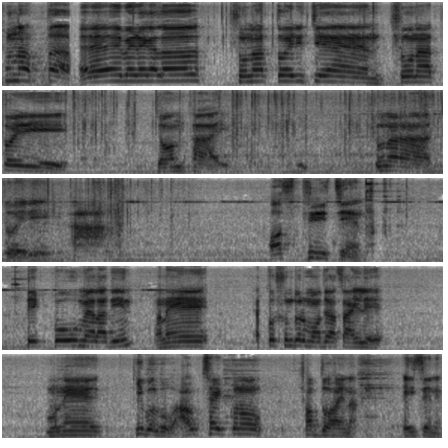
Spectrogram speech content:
সোনার তা এই বেড়ে গেল সোনার তৈরি চেন, সোনার তৈরি জন্থাই সোনার তৈরি অস্থির চেন। মেলা দিন মানে এত সুন্দর মজা চাইলে মানে কি বলব আউটসাইড কোনো শব্দ হয় না এই চেনে।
